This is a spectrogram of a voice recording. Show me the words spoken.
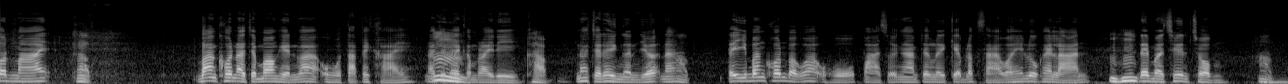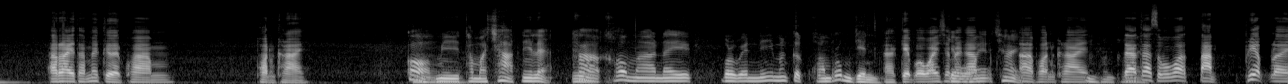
ต้นไม้ครับ บางคนอาจจะมองเห็นว่าโอ้โหตัดไปขาย น่าจะอืมได้กำไรดีครับ น่าจะได้เงินเยอะนะครับแต่อีกบางคนบอกว่าโอ้โหป่าสวยงามจังเลยเก็บรักษาไว้ให้ลูกให้หลานอืมฮึได้มาชื่นชมครับอะไรทำให้เกิดความผ่อนคลาย ก็มีธรรมชาตินี่แหละ ถ้าเข้ามาในบริเวณนี้มันเกิดความร่มเย็นอะเก็บเอาไว้ใช่ไหมครับเก็บเอาไว้ใช่อ่าผ่อนคลายอืมผ่อนคลาย แต่ถ้าสมมติว่าตัดเพียบเลย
